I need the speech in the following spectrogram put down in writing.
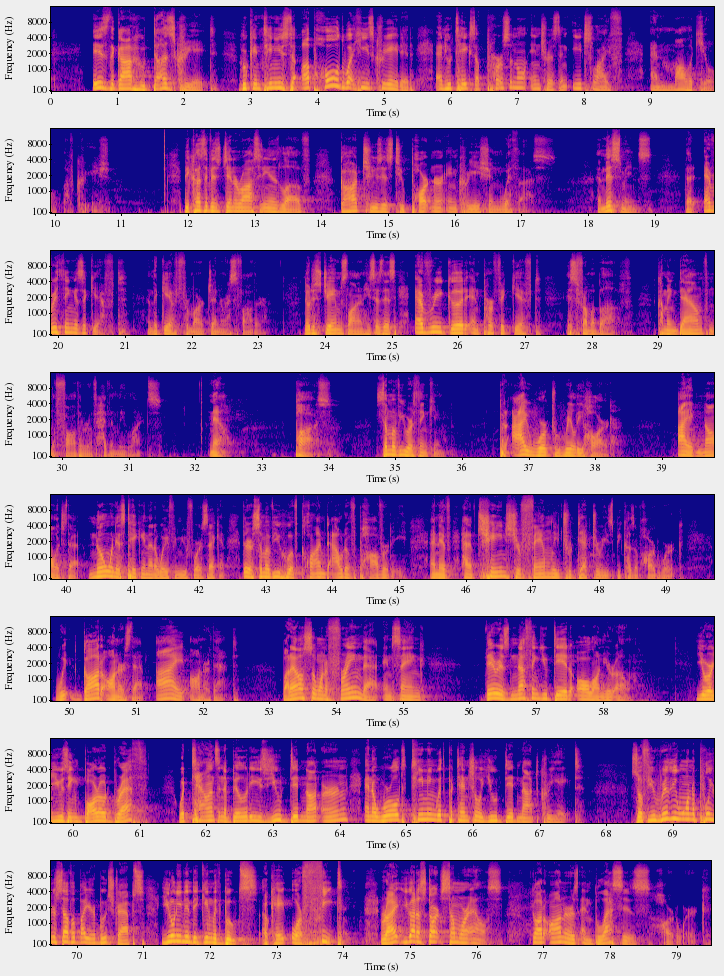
is the God who does create who continues to uphold what he's created, and who takes a personal interest in each life and molecule of creation. Because of his generosity and his love, God chooses to partner in creation with us. And this means that everything is a gift, and the gift from our generous Father. Notice James' line. He says this Every good and perfect gift is from above, coming down from the Father of heavenly lights. Now, Pause. Some of you are thinking, but I worked really hard. I acknowledge that. No one is taking that away from you for a second. There are some of you who have climbed out of poverty and have, have changed your family trajectories because of hard work. We, God honors that. I honor that. But I also want to frame that in saying there is nothing you did all on your own. You are using borrowed breath with talents and abilities you did not earn and a world teeming with potential you did not create. So if you really want to pull yourself up by your bootstraps, you don't even begin with boots, okay, or feet, right? You got to start somewhere else. God honors and blesses hard work,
